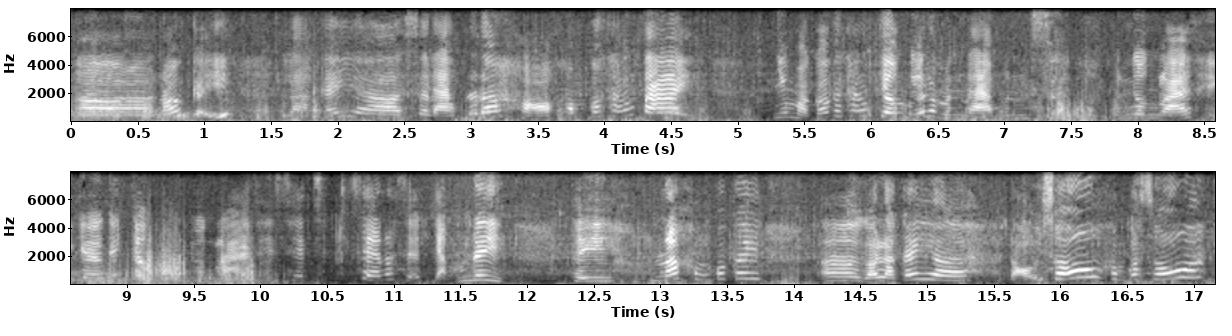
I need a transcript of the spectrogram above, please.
uh, nói kỹ là cái uh, xe đạp đó đó họ không có thắng tay. Nhưng mà có cái thắng chân nghĩa là mình đạp mình mình ngừng lại thì cái chân mình ngừng lại thì xe, xe nó sẽ chậm đi. Thì nó không có cái uh, gọi là cái uh, đổi số không có số á.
